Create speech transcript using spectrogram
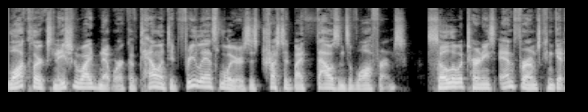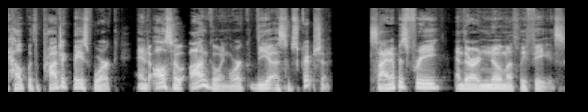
Law Clerk's nationwide network of talented freelance lawyers is trusted by thousands of law firms. Solo attorneys and firms can get help with project based work and also ongoing work via a subscription. Sign up is free and there are no monthly fees.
